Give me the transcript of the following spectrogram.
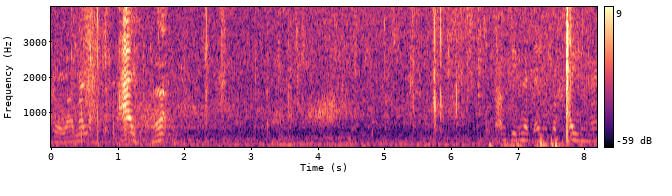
เออวั นนั้นแหละตายเออทำจริงเลยเป็นตัวไปนะ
